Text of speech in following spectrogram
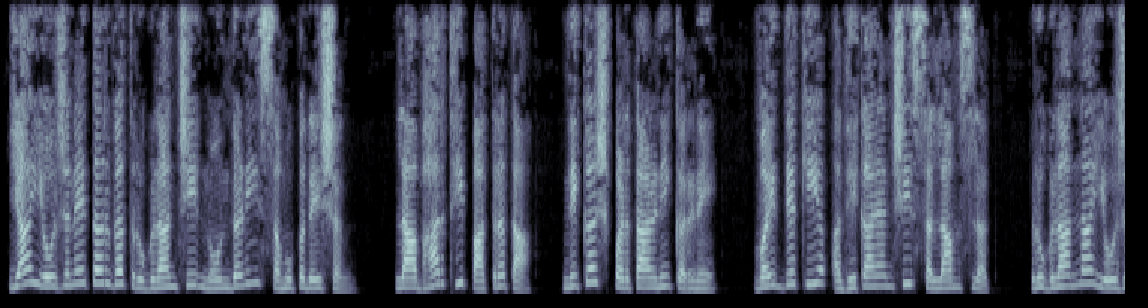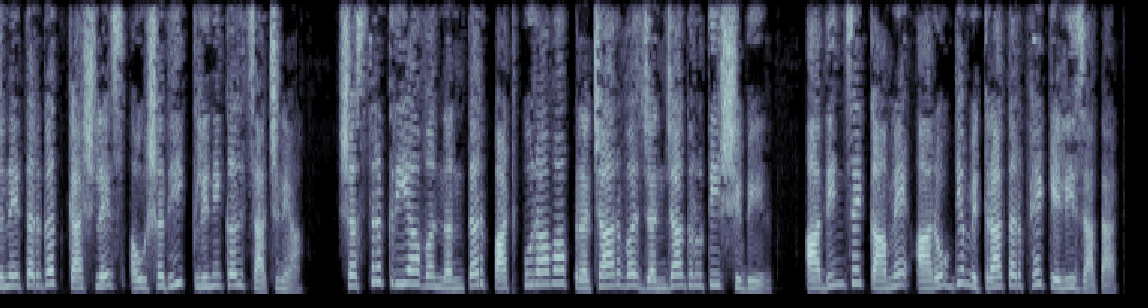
या योजनेतर्गत रुग्णांची नोंदणी समुपदेशन लाभार्थी पात्रता निकष पडताळणी करणे वैद्यकीय अधिकाऱ्यांशी सल्लामसलत रुग्णांना योजनेतर्गत कॅशलेस औषधी क्लिनिकल चाचण्या शस्त्रक्रिया व नंतर पाठपुरावा प्रचार व जनजागृती शिबिर आदींचे कामे आरोग्य मित्रातर्फे केली जातात.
